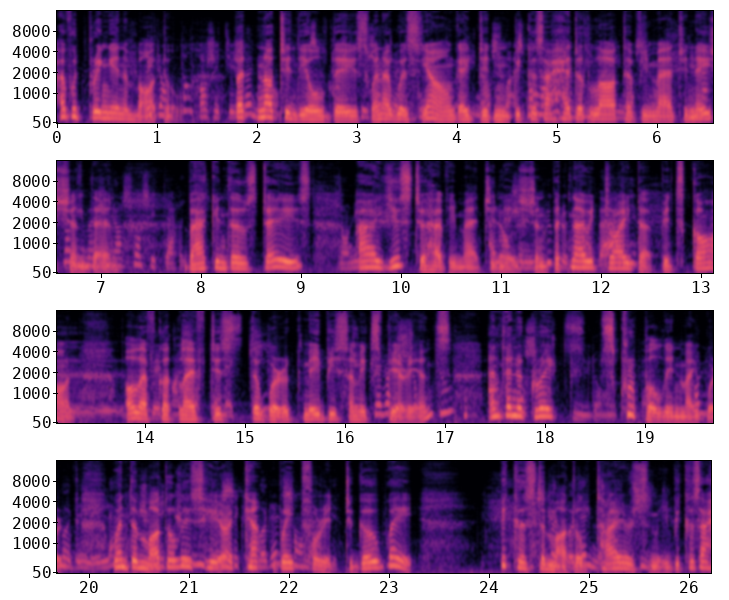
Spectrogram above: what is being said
I would bring in a model. But not in the old days. When I was young, I didn't because I had a lot of imagination then. Back in those days, I used to have imagination, but now it dried up, it's gone. All I've got left is the work, maybe some experience, and then a great scruple in my work. When the model is here, I can't wait for it to go away. Because the model tires me, because I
